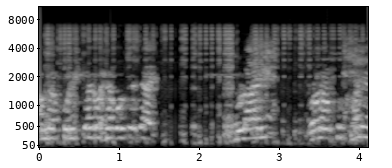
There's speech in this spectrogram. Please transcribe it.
আমরা পরিষ্কার ভাষা বলতে চাই, জুলাই গণঅভ্যুত্থানে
